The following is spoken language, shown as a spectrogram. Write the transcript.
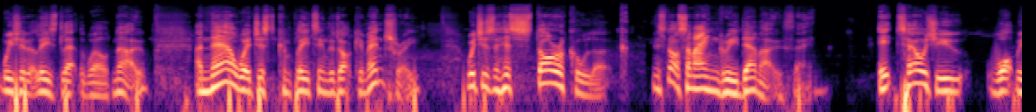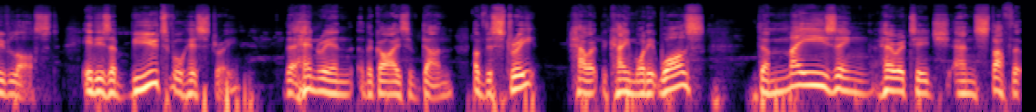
we should at least let the world know. And now we're just completing the documentary, which is a historical look. It's not some angry demo thing. It tells you what we've lost. It is a beautiful history that Henry and the guys have done of the street, how it became what it was, the amazing heritage and stuff that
